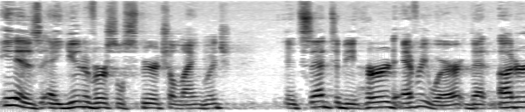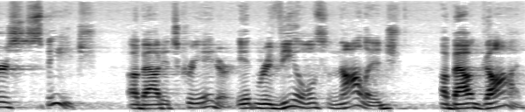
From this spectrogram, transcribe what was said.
is a universal spiritual language. It's said to be heard everywhere that utters speech about its creator. It reveals knowledge about God.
